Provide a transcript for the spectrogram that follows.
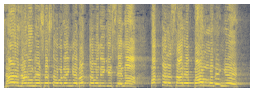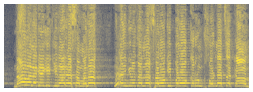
झाड झाडूले शस्त्र बनेंगे भक्त बनेगी सेना पत्तर सारे बाम बनेंगे. नाव लगेगी किनारे असं म्हणत या इंग्रजांना सळोगी पळो करून सोडण्याचं काम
